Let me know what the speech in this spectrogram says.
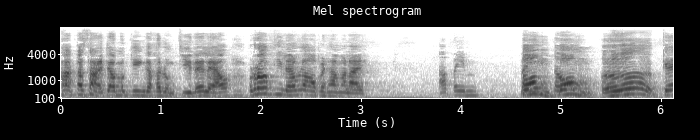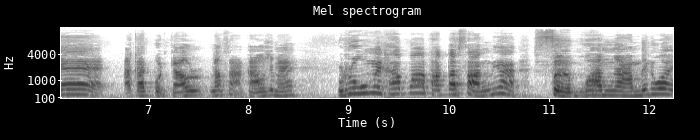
ผักกระสายจะเอามากินกับขนมจีนได้แล้ว รอบที่แล้วเราเอาไปทำอะไร เอาไปต้มไปต้ม เออ แก้อาการปวดเกาต์รักษาเกาต์ใช่ไหม รู้ไหมครับว่าผักกระสังเนี่ยเสริมความงามได้ด้วย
